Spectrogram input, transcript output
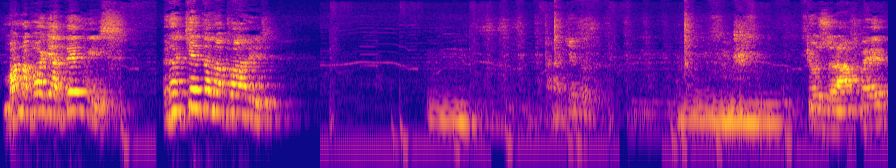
Μα να πάω για τένις. Ρακέτα να πάρεις. Ρακέτα. Ποιος ράπερ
